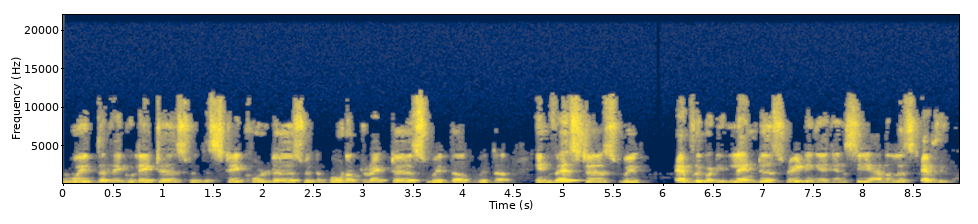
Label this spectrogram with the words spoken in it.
with the regulators, with the stakeholders, with the board of directors, with the with the investors, with everybody, lenders, rating agency, analysts, everyone.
